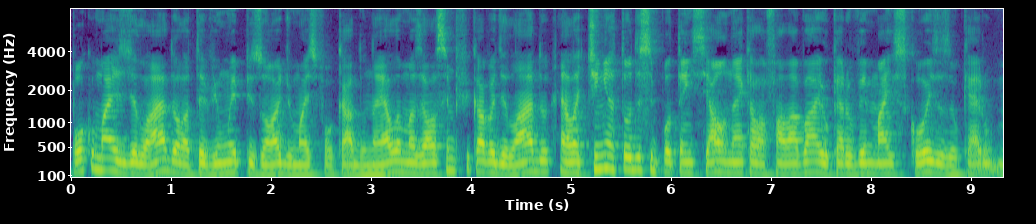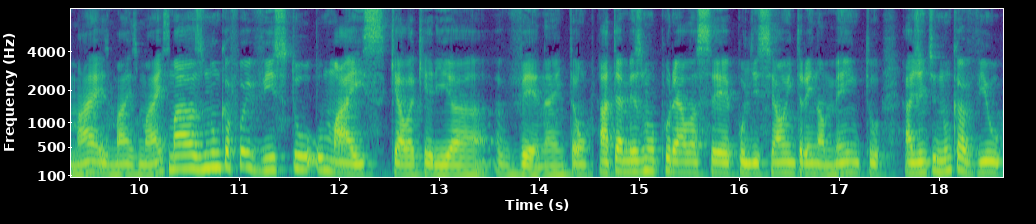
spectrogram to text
pouco mais de lado, ela teve um episódio mais focado nela, mas ela sempre ficava de lado. Ela tinha todo esse potencial, né, que ela fala falava, ah, eu quero ver mais coisas, eu quero mais, mais, mais, mas nunca foi visto o mais que ela queria ver, né? Então, até mesmo por ela ser policial em treinamento, a gente nunca viu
